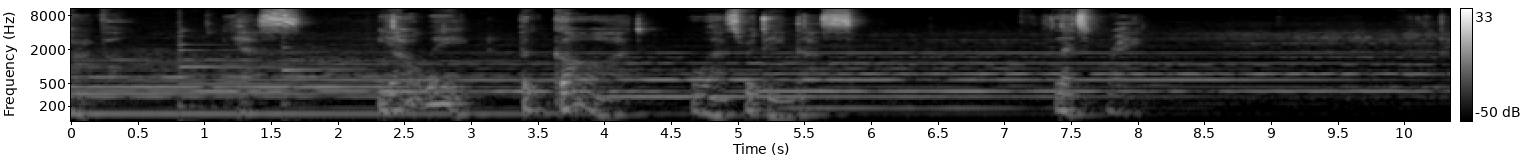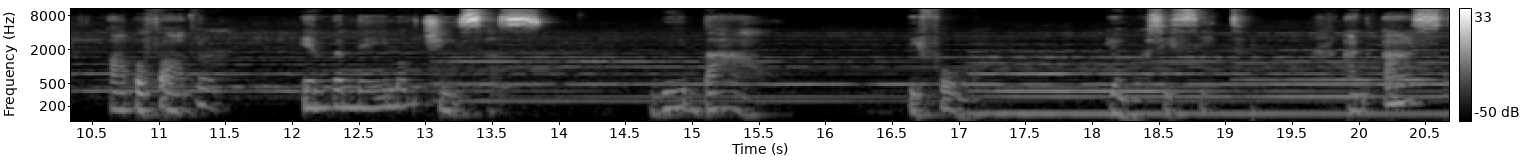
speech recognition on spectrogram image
Father. Yes, Yahweh, the God who has redeemed us. Let's pray. Abba Father, in the name of Jesus, we bow before your mercy seat and ask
